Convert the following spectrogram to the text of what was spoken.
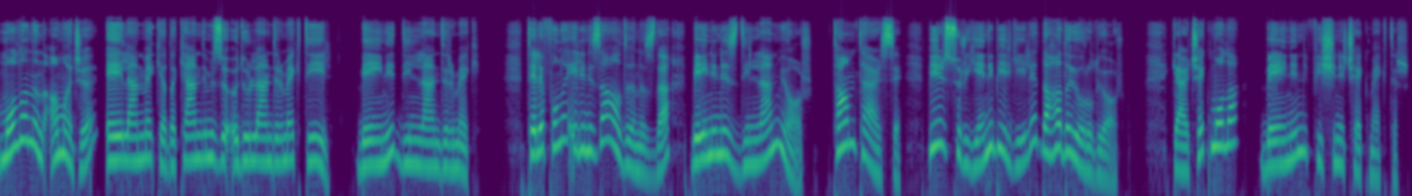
Molanın amacı eğlenmek ya da kendimizi ödüllendirmek değil, beyni dinlendirmek. Telefonu elinize aldığınızda beyniniz dinlenmiyor. Tam tersi, bir sürü yeni bilgiyle daha da yoruluyor. Gerçek mola, beynin fişini çekmektir.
